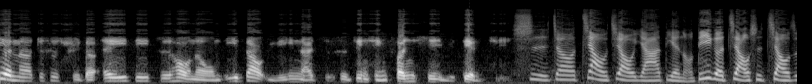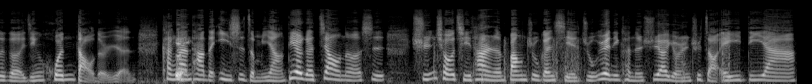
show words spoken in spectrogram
第电呢，就是取得 AED 之后呢，我们依照语音来指示进行分析与电击。是叫叫叫压电哦。第一个叫是叫这个已经昏倒的人，看看他的意识怎么样。第二个叫呢是寻求其他人的帮助跟协助，因为你可能需要有人去找 AED 啊，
